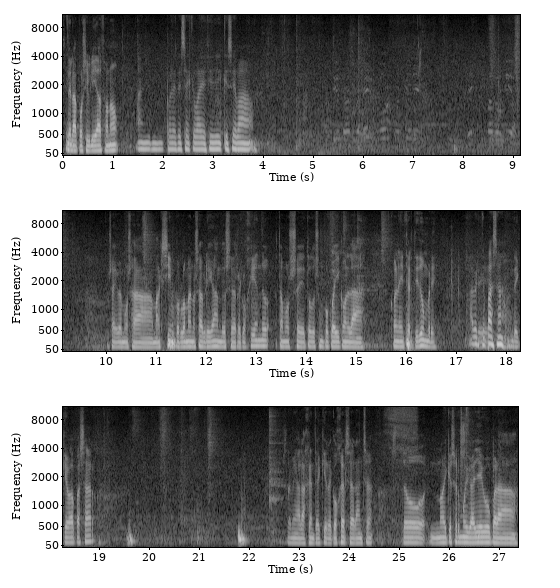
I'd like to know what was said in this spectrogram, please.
sí. de la posibilidad o no. Parece ser que va a decidir que se va. Pues ahí vemos a Maxim por lo menos abrigándose, recogiendo. Estamos eh, todos un poco ahí con la, con la incertidumbre. A ver de- qué pasa. De qué va a pasar. También a la gente aquí recogerse, Arancha. Esto no hay que ser muy gallego para,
